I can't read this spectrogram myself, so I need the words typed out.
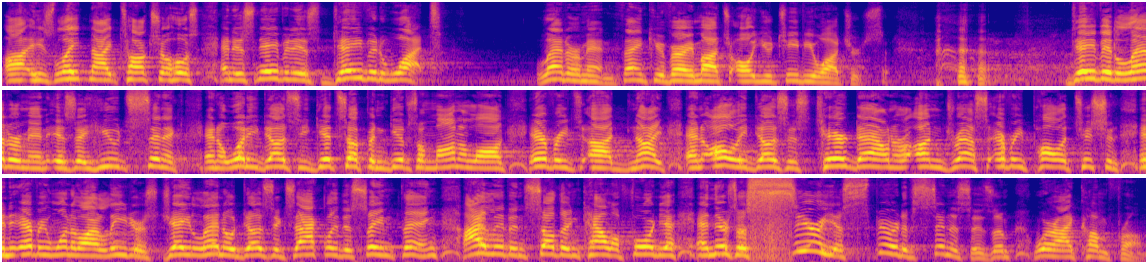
uh, he's late night talk show host, and his name is David what? Letterman. Thank you very much, all you TV watchers. David Letterman is a huge cynic, and what he does, he gets up and gives a monologue every uh, night, and all he does is tear down or undress every politician and every one of our leaders. Jay Leno does exactly the same thing. I live in Southern California, and there's a serious spirit of cynicism where I come from.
